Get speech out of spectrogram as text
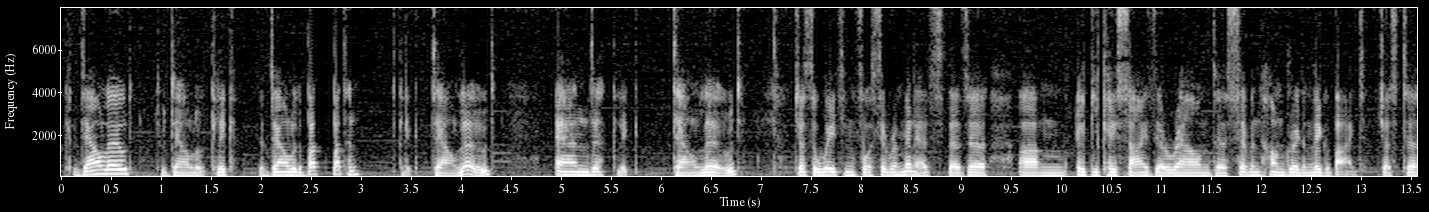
click download to download click the download but button click download and click download. Just waiting for several minutes. There's a um, APK size around uh, 700 megabyte. Just uh,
